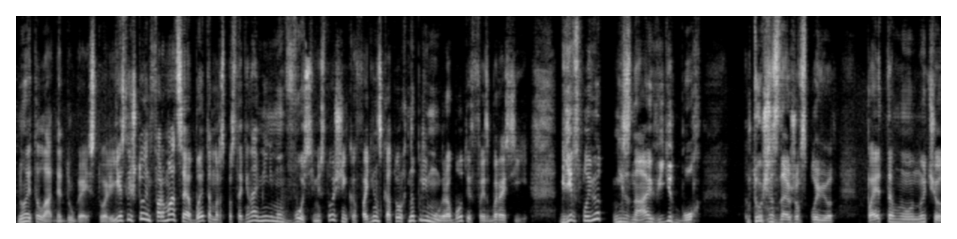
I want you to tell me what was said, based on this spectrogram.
Но это ладно, это другая история. Если что, информация об этом распространена минимум в 8 источников, один из которых напрямую работает в ФСБ России. Где всплывет? Не знаю, видит Бог. Точно знаю, что всплывет. Поэтому, ну что,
